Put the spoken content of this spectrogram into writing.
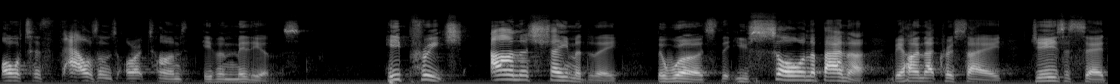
or to thousands, or at times even millions. He preached unashamedly the words that you saw on the banner behind that crusade. Jesus said,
